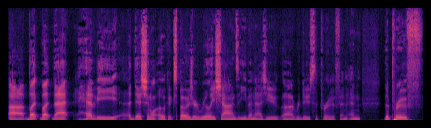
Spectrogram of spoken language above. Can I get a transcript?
Uh, but but that heavy additional oak exposure really shines even as you uh, reduce the proof and and the proof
